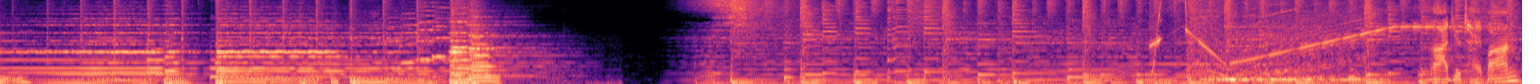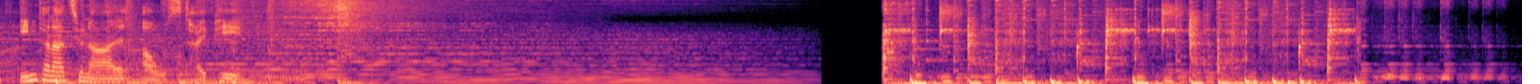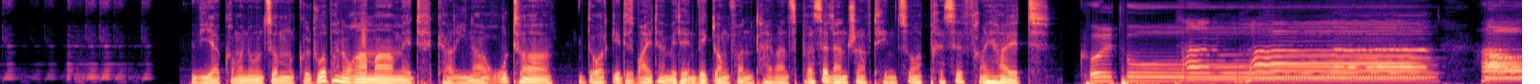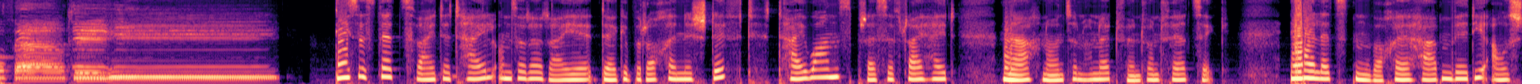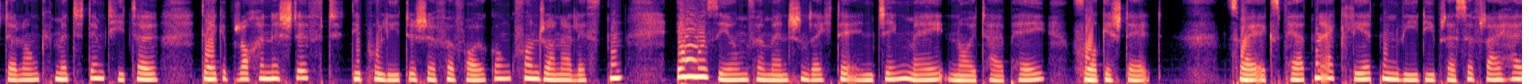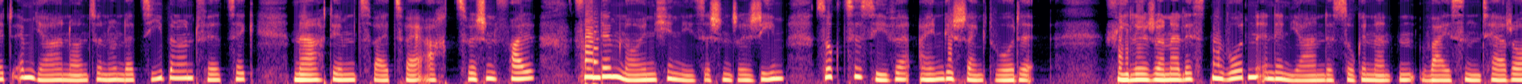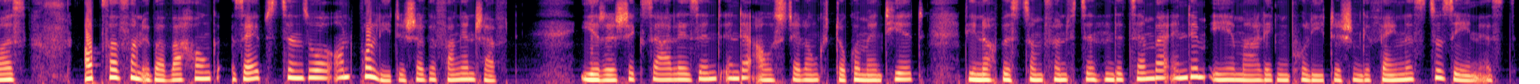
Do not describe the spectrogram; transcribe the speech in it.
Taiwan, international aus Taipeh. Wir kommen nun zum Kulturpanorama mit Karina Rother. Dort geht es weiter mit der Entwicklung von Taiwans Presselandschaft hin zur Pressefreiheit. Kultur auf RTI. Dies ist der zweite Teil unserer Reihe Der gebrochene Stift Taiwans Pressefreiheit nach 1945. In der letzten Woche haben wir die Ausstellung mit dem Titel Der gebrochene Stift, die politische Verfolgung von Journalisten im Museum für Menschenrechte in Jingmei, Neu-Taipei vorgestellt. Zwei Experten erklärten, wie die Pressefreiheit im Jahr 1947 nach dem 228-Zwischenfall von dem neuen chinesischen Regime sukzessive eingeschränkt wurde. Viele Journalisten wurden in den Jahren des sogenannten Weißen Terrors Opfer von Überwachung, Selbstzensur und politischer Gefangenschaft. Ihre Schicksale sind in der Ausstellung dokumentiert, die noch bis zum 15. Dezember in dem ehemaligen politischen Gefängnis zu sehen ist.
